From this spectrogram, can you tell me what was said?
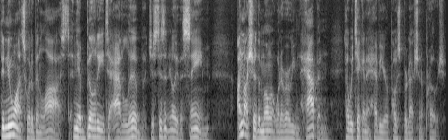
The nuance would have been lost, and the ability to ad lib just isn't really the same. I'm not sure the moment would have ever even happened had we taken a heavier post production approach.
